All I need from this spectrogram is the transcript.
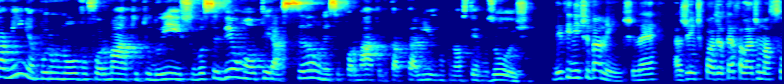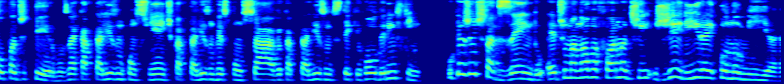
Caminha por um novo formato tudo isso? Você vê uma alteração nesse formato do capitalismo que nós temos hoje? Definitivamente, né? A gente pode até falar de uma sopa de termos, né? Capitalismo consciente, capitalismo responsável, capitalismo de stakeholder, enfim. O que a gente está dizendo é de uma nova forma de gerir a economia,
